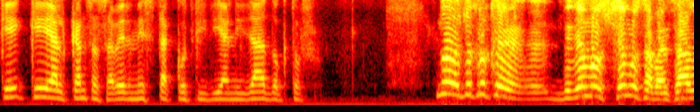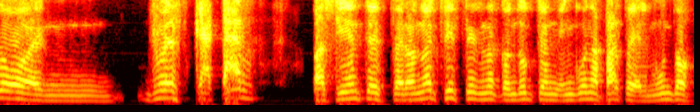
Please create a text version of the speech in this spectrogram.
¿Qué, qué alcanzas a ver en esta cotidianidad, doctor? No, yo creo que, digamos, hemos avanzado en rescatar pacientes, pero no existe una conducta en ninguna parte del mundo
